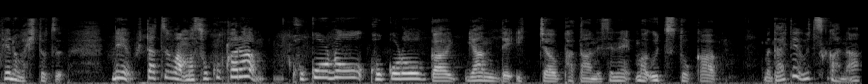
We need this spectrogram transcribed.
っていうのが一つ。で、二つは、まあ、そこから、心、心が病んでいっちゃうパターンですね。まあ、うつとか、まあ、大体うつかな。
